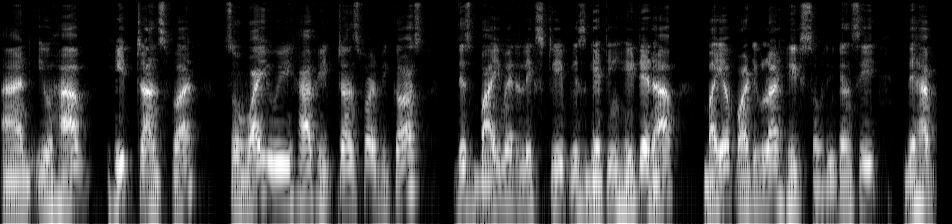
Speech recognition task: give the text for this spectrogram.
and you have heat transfer. So why we have heat transfer? Because this bimetallic strip is getting heated up by a particular heat source. You can see they have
